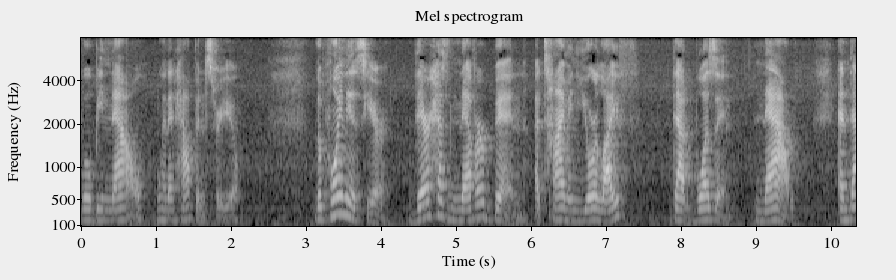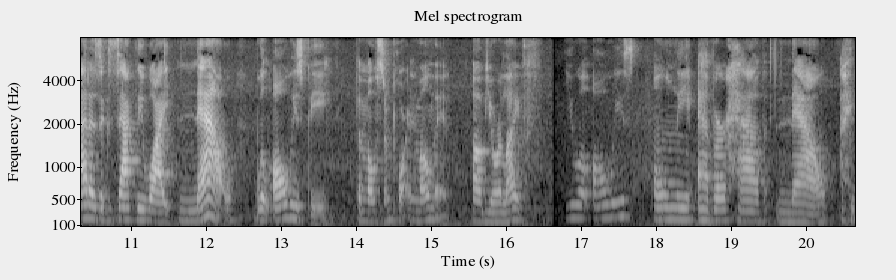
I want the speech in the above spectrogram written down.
will be now when it happens for you. The point is here there has never been a time in your life that wasn't now. And that is exactly why now will always be the most important moment of your life. You will always only ever have now. I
